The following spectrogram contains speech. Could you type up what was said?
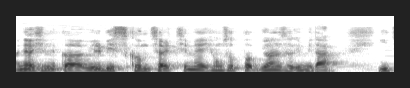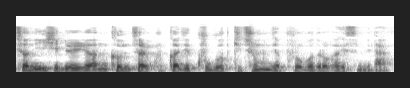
안녕하십니까. 윌비스 검찰팀의 형소법 유한석입니다. 2021년 검찰 국가직 9급 기출문제 풀어보도록 하겠습니다.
